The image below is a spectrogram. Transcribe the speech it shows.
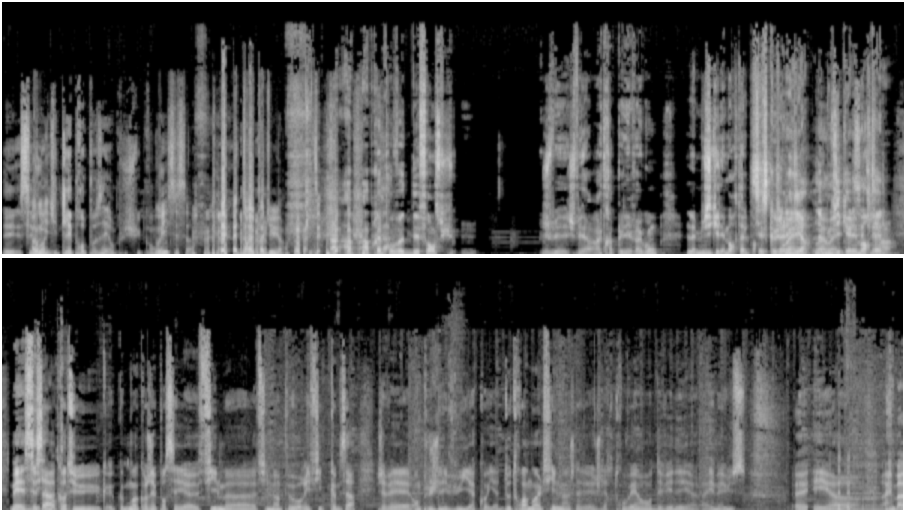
Et c'est Ah moi oui. qui te l'ai proposé en plus, je suis con. Oui, c'est ça. T'aurais pas dû. hein. Bah, ap- Après, pour votre défense, je vais, je vais rattraper les wagons. La musique, elle est mortelle. C'est ce que j'allais Ouais, dire. La ouais, musique, ouais, elle est mortelle. Voilà. Mais c'est ça, quand tu, moi quand j'ai pensé euh, film, euh, film un peu horrifique comme ça, j'avais, en plus je l'ai vu il y a quoi, il y a 2-3 mois le film, hein, je l'ai retrouvé en DVD à Emmaüs. Euh, et euh, bah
